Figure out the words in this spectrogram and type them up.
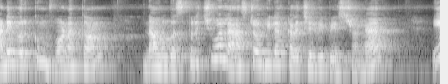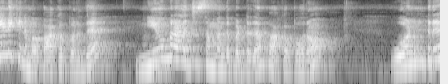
அனைவருக்கும் வணக்கம். நான் உங்கள் ஸ்பிரிச்சுவல் ஆஸ்ட்ரோ ஹீலர் கலைச்செல்வி பேசுகிறேங்க இன்னைக்கு நம்ம பார்க்க போகிறது நியூமராலஜி சம்மந்தப்பட்டதான் பார்க்க போகிறோம் ஒன்று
